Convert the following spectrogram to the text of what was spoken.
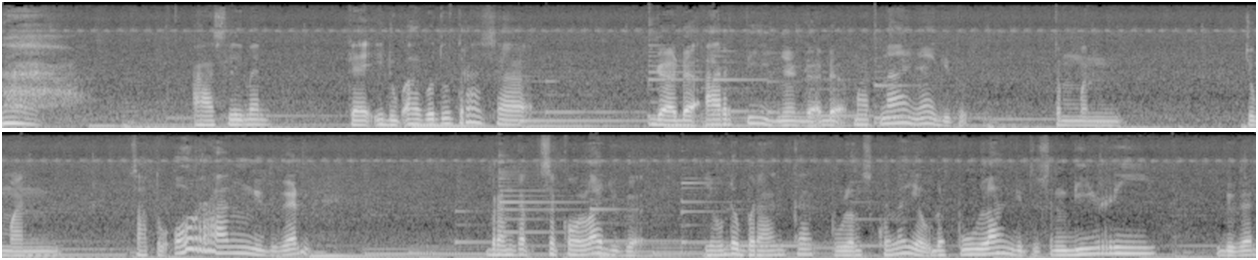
Asli men. Kayak hidup aku tuh terasa gak ada artinya gak ada maknanya gitu. Temen cuman satu orang gitu kan. Berangkat sekolah juga ya udah berangkat pulang sekolah ya udah pulang gitu sendiri gitu kan.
